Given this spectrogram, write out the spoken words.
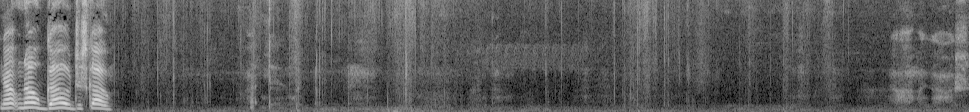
No, no, go, just go. Oh my gosh.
